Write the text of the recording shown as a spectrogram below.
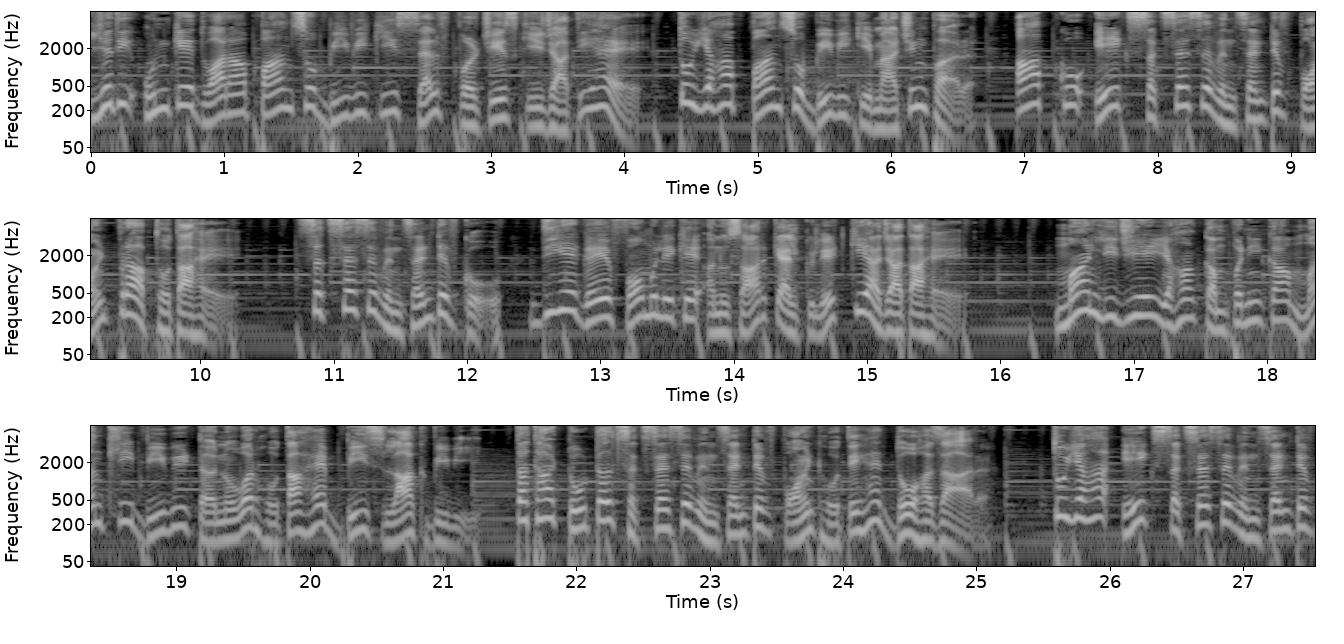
यदि उनके द्वारा 500 बीवी की सेल्फ परचेज की जाती है तो यहाँ 500 बीवी की मैचिंग पर आपको एक सक्सेसिव इंसेंटिव पॉइंट प्राप्त होता है। सक्सेसिव इंसेंटिव को दिए गए फॉर्मूले के अनुसार कैलकुलेट किया जाता है। मान लीजिए यहाँ कंपनी का मंथली बीवी टर्नओवर होता है 20 लाख बीवी तथा टोटल सक्सेसिव इंसेंटिव पॉइंट होते हैं 2000 तो यहाँ एक सक्सेसिव इंसेंटिव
